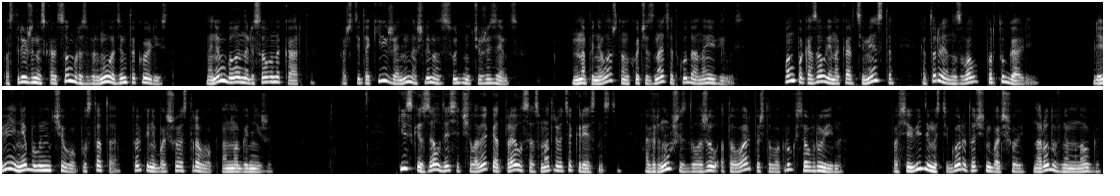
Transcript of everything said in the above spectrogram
Постриженный с кольцом развернул один такой лист. На нем была нарисована карта. Почти такие же они нашли на судне чужеземцев. Она поняла, что он хочет знать, откуда она явилась. Он показал ей на карте место, которое назвал Португалией. Левее не было ничего, пустота, только небольшой островок, намного ниже. Кискис взял 10 человек и отправился осматривать окрестности, а вернувшись, доложил Атауальпе, что вокруг все в руинах. По всей видимости, город очень большой, народу в нем много,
